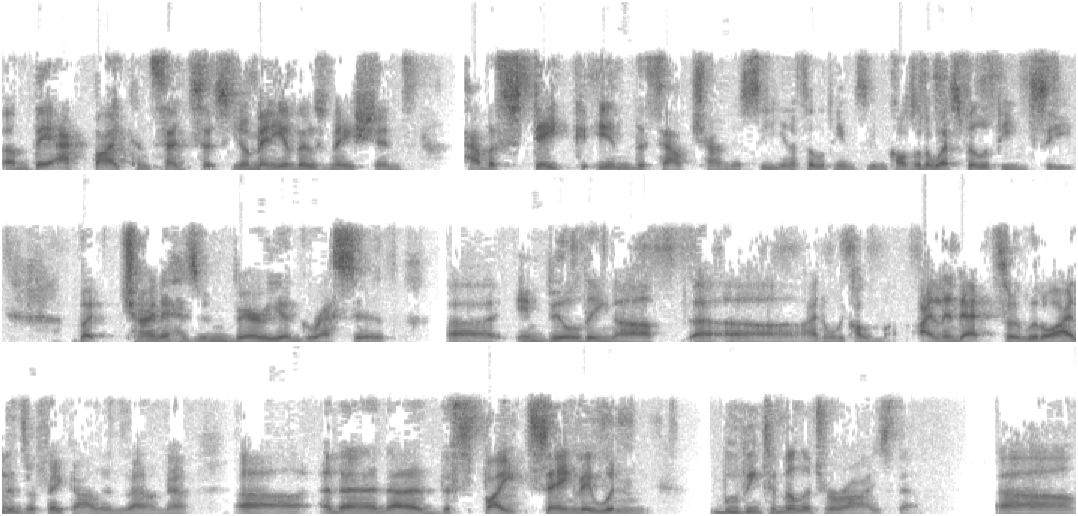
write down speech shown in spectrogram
um, they act by consensus. You know, many of those nations have a stake in the South China Sea. You know, Philippines even calls it the West Philippine Sea. But China has been very aggressive uh, in building up, uh, uh, I don't know we call them islandettes or little islands or fake islands, I don't know. Uh, and then, uh, despite saying they wouldn't, moving to militarize them. Uh,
